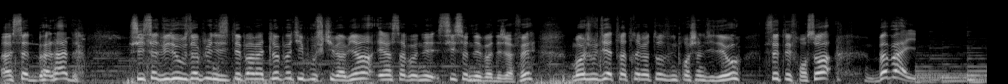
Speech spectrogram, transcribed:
à cette balade. Si cette vidéo vous a plu, n'hésitez pas à mettre le petit pouce qui va bien et à s'abonner si ce n'est pas déjà fait. Moi je vous dis à très très bientôt dans une prochaine vidéo. C'était François, bye bye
